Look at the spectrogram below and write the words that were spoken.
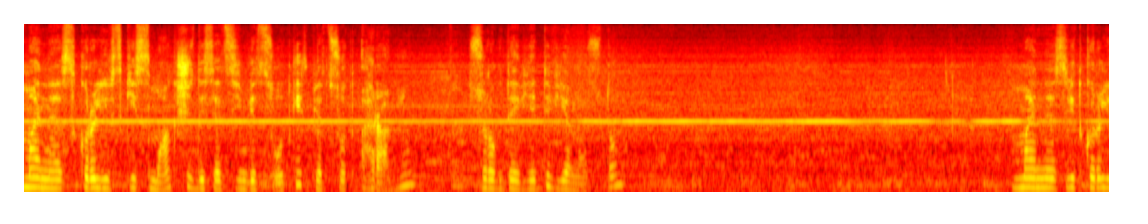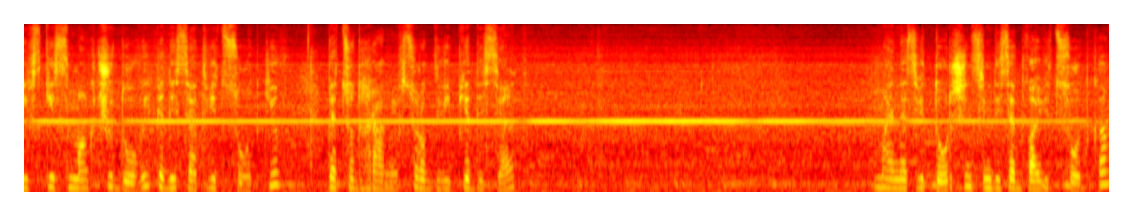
Майонез королівський смак 67% 500 грамів 49,90. Майонез від королівський смак чудовий 50%, 500 грамів 42,50. Майонез від торчин 72%.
